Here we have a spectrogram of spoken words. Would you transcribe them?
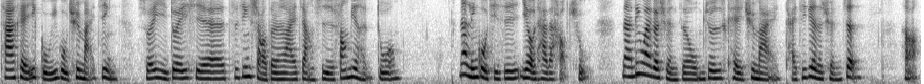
它可以一股一股去买进，所以对一些资金少的人来讲是方便很多。那零股其实也有它的好处。那另外一个选择，我们就是可以去买台积电的权证，好。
